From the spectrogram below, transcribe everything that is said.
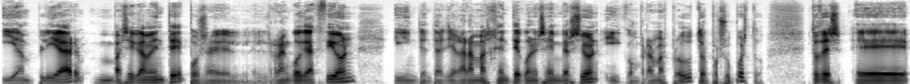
y ampliar básicamente pues el, rango de acción e intentar llegar a más gente con esa inversión y comprar más productos, por supuesto. Entonces, eh,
